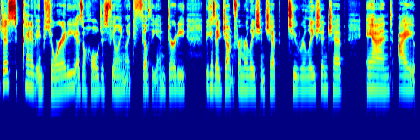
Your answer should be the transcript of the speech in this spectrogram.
just kind of impurity as a whole, just feeling like filthy and dirty because I jumped from relationship to relationship. And I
